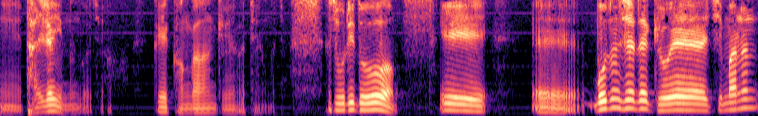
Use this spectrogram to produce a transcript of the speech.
예, 달려 있는 거죠. 그게 건강한 교회가 되는 거죠. 그래서 우리도 이 예, 모든 세대 교회지만은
